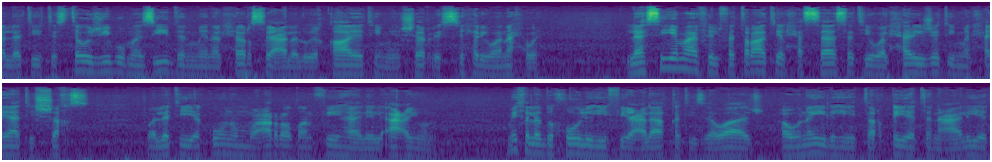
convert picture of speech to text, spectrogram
التي تستوجب مزيدا من الحرص على الوقاية من شر السحر ونحوه. لا سيما في الفترات الحساسة والحرجة من حياة الشخص والتي يكون معرضا فيها للأعين مثل دخوله في علاقة زواج أو نيله ترقية عالية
